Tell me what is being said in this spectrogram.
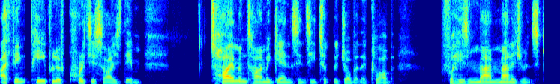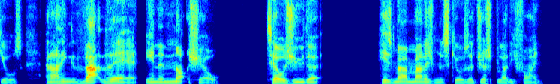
I think people have criticized him time and time again since he took the job at the club for his man management skills. And I think that there in a nutshell tells you that his man management skills are just bloody fine.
